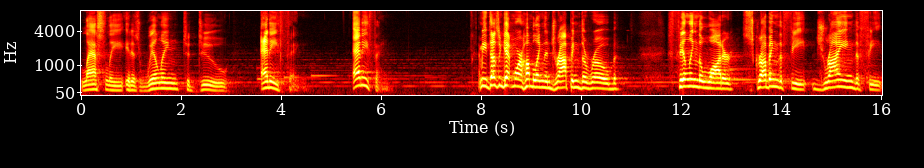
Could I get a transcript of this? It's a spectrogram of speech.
lastly, it is willing to do anything. Anything. I mean, it doesn't get more humbling than dropping the robe, filling the water, scrubbing the feet, drying the feet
